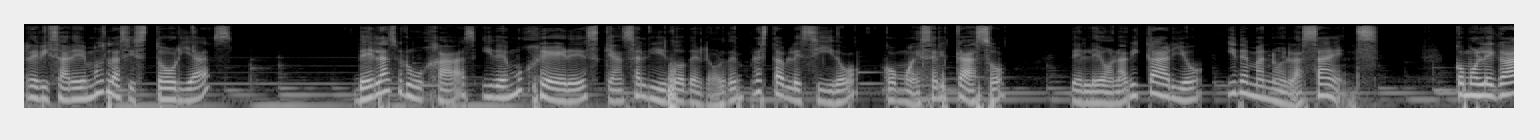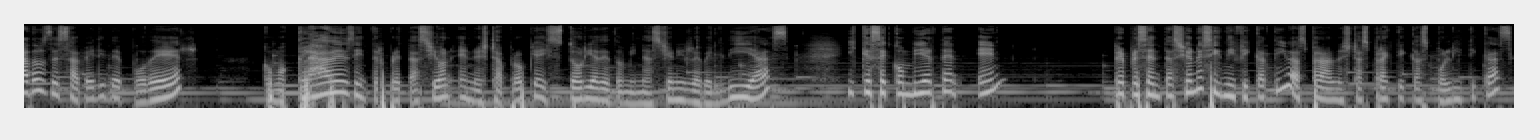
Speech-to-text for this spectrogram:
revisaremos las historias de las brujas y de mujeres que han salido del orden preestablecido, como es el caso de Leona Vicario y de Manuela Sáenz como legados de saber y de poder, como claves de interpretación en nuestra propia historia de dominación y rebeldías, y que se convierten en representaciones significativas para nuestras prácticas políticas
